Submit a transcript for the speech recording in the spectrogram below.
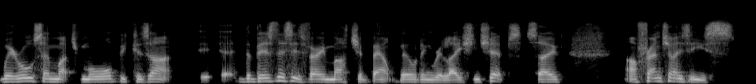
we're also much more because our, the business is very much about building relationships. So our franchisees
